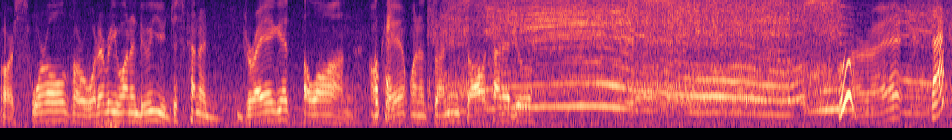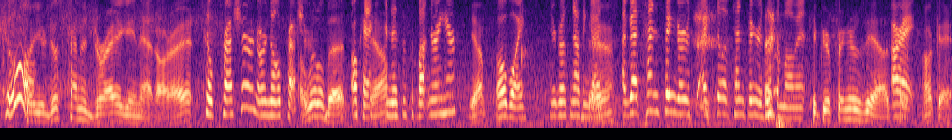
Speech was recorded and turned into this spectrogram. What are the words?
or swirls or whatever you want to do. You just kind of drag it along, okay, okay, when it's running. So I'll kind of do That's cool. So you're just kind of dragging it, all right? So pressure or no pressure? A little bit. Okay, yeah. and is this a button right here? Yep. Oh boy, here goes nothing, guys. I've got 10 fingers. I still have 10 fingers at the moment. Keep your fingers, yeah. All right. Okay.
